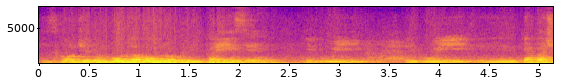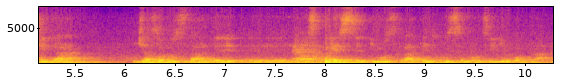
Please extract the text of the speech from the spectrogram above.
di svolgere un buon lavoro per il Paese, le cui, le cui eh, capacità già sono state eh, espresse e dimostrate in questo Consiglio Comunale.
